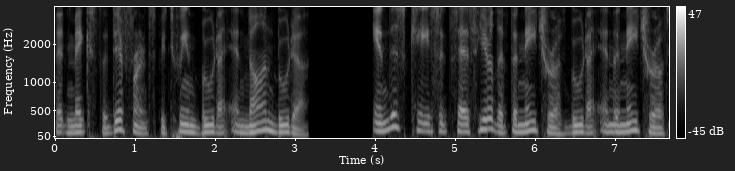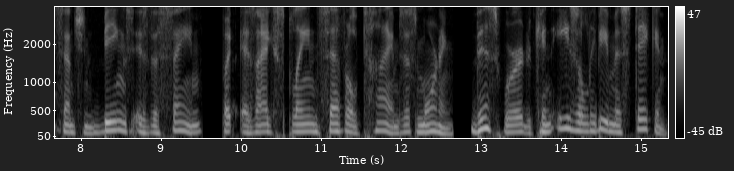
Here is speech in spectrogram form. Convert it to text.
that makes the difference between Buddha and non-Buddha. In this case it says here that the nature of Buddha and the nature of sentient beings is the same, but as I explained several times this morning, this word can easily be mistaken.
